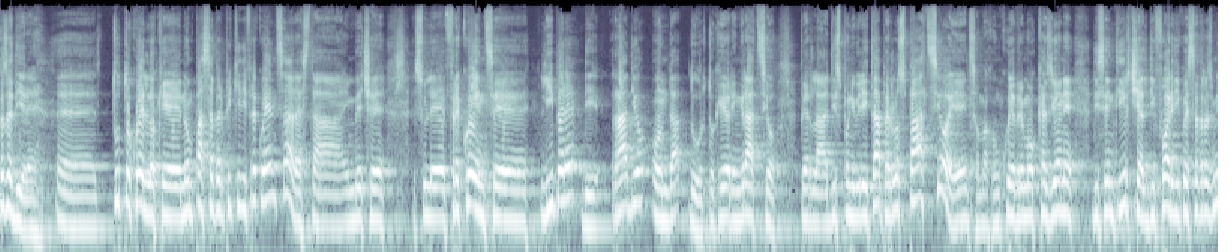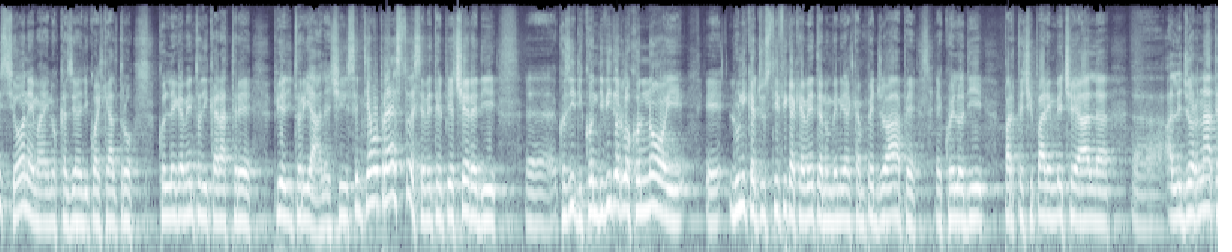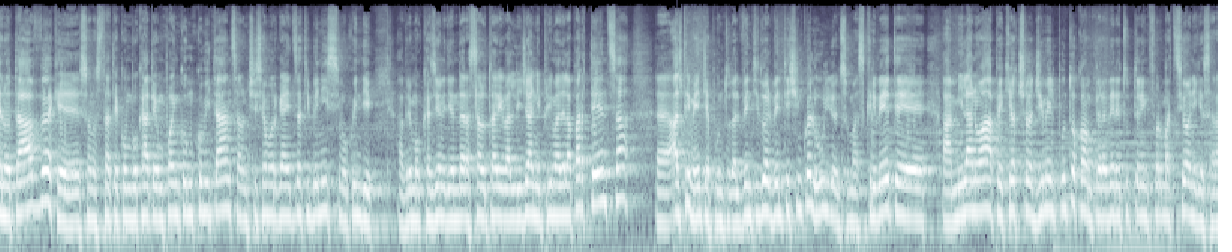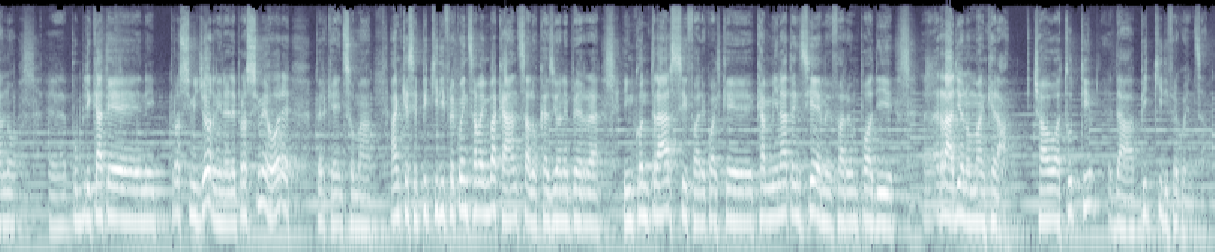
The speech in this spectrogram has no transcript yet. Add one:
Cosa dire? Eh, tutto quello che non passa per picchi di frequenza resta invece sulle frequenze libere di Radio Onda d'Urto, che io ringrazio per la disponibilità, per lo spazio e insomma con cui avremo occasione di sentirci al di fuori di questa trasmissione, ma in occasione di qualche altro collegamento di carattere più editoriale. Ci sentiamo presto e se avete il piacere di, eh, così, di condividerlo con noi e l'unica giustifica che avete a non venire al campeggio Ape è quello di partecipare partecipare invece al, uh, alle giornate Notav che sono state convocate un po' in concomitanza, non ci siamo organizzati benissimo, quindi avremo occasione di andare a salutare i valligiani prima della partenza, uh, altrimenti appunto dal 22 al 25 luglio, insomma scrivete a milanoape.gmail.com per avere tutte le informazioni che saranno uh, pubblicate nei prossimi giorni, nelle prossime ore, perché insomma anche se picchi di frequenza va in vacanza, l'occasione per incontrarsi, fare qualche camminata insieme, fare un po' di eh, radio non mancherà. Ciao a tutti da Picchi di Frequenza.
